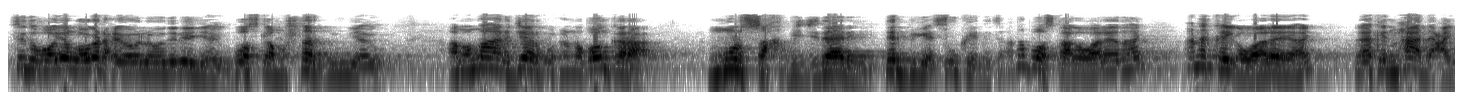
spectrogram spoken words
Sida hooyo looga dhaxay oo la wada leeyahay booskaa mushtarak lagu yahay. Ama mahana jaarku wuxuu noqon karaa mulsak bijidaarihi derbiga isugu keendegsan adna booskaaga waa leedahay ana kayga waa leeyahay laakiin maxaa dhacay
